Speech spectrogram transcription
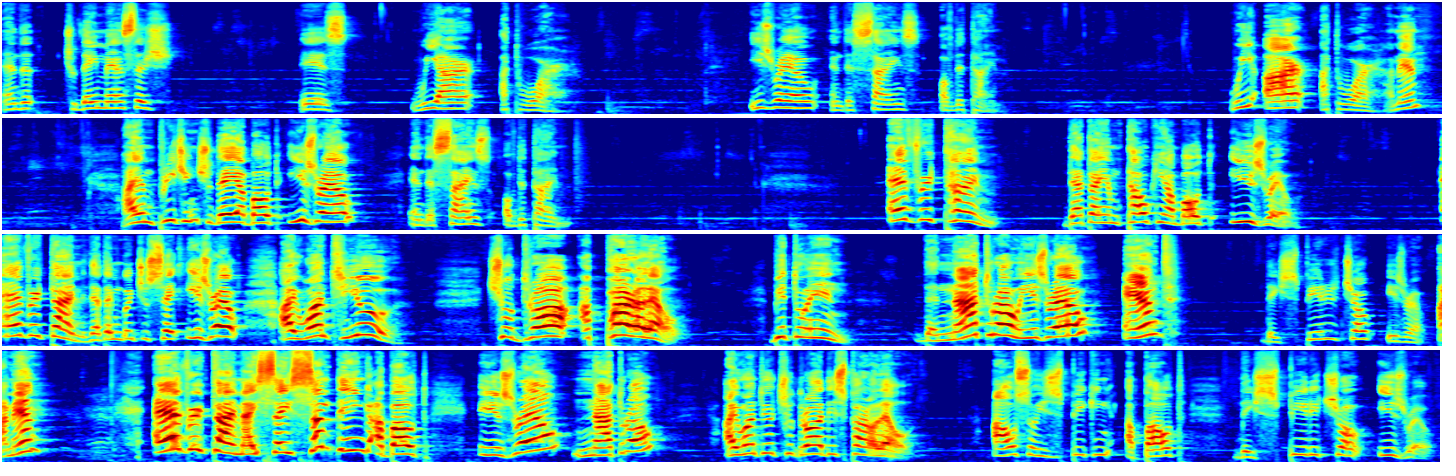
And the today message is we are at war. Israel and the signs of the time. We are at war. Amen. I am preaching today about Israel and the signs of the time. Every time that I am talking about Israel, every time that I'm going to say Israel, I want you to draw a parallel between the natural Israel and the spiritual Israel. Amen? Every time I say something about Israel, natural, I want you to draw this parallel. Also, is speaking about the spiritual Israel.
